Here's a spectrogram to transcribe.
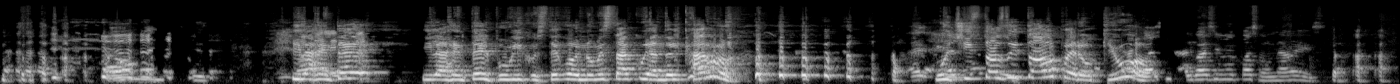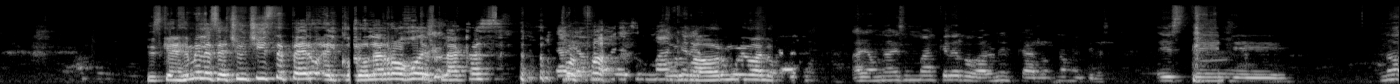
y la gente, y la gente del público, este güey no me estaba cuidando el carro. Muy chistoso y todo, pero ¿qué hubo? Algo así, algo así me pasó una vez. Es que déjenme les echo un chiste, pero el Corolla rojo de placas, por, había una vez un man que le robaron el carro, no mentiras. Este, no,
